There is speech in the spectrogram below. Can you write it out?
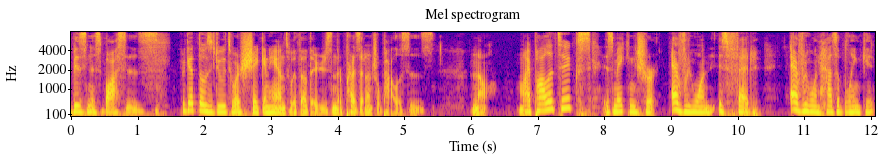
business bosses. Forget those dudes who are shaking hands with others in their presidential palaces. No. My politics is making sure everyone is fed, everyone has a blanket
